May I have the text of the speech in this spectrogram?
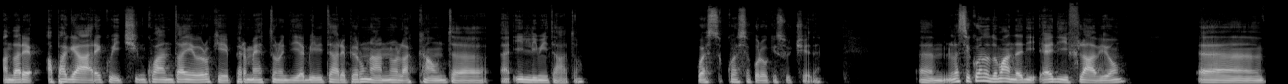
andare, a, pagare quei 50 euro che permettono di abilitare per un anno l'account eh, illimitato. Questo, questo, è quello che succede. Um, la seconda domanda è di, è di Flavio. Uh,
